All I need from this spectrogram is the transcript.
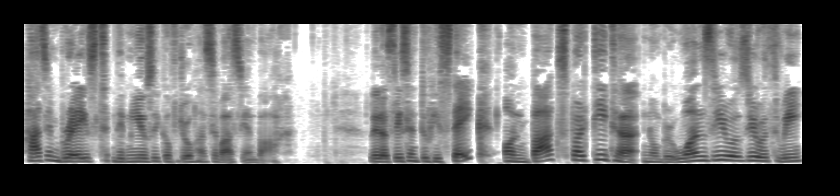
has embraced the music of Johann Sebastian Bach. Let us listen to his take on Bach's Partita number 1003,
